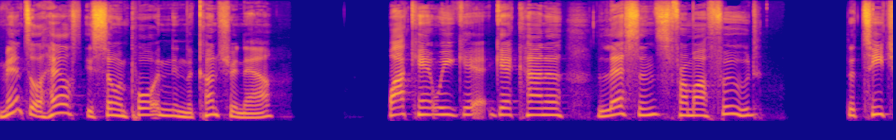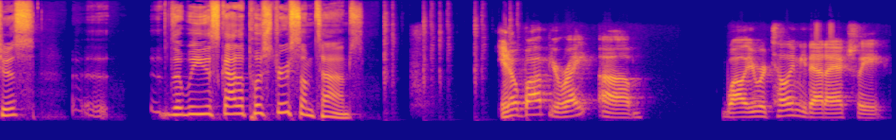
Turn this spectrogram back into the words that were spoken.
mental health is so important in the country now why can't we get, get kind of lessons from our food that teach us uh, that we just got to push through sometimes? You know, Bob, you're right. Um, while you were telling me that, I actually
